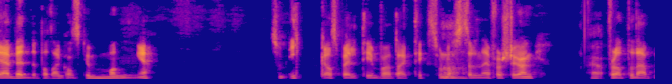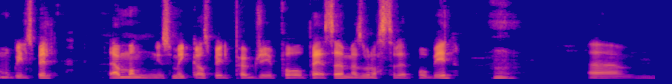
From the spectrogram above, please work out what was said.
jeg vedder på at det er ganske mange som ikke har spilt Teamfight Tactics, som Mhm. laster det ned første gang, Ja. for at det er på mobilspill. Det er mange som ikke har spilt PubG på PC, men som laster det på mobil. Mm. Um,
